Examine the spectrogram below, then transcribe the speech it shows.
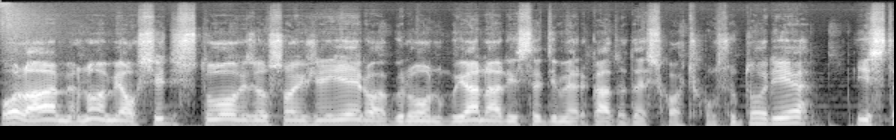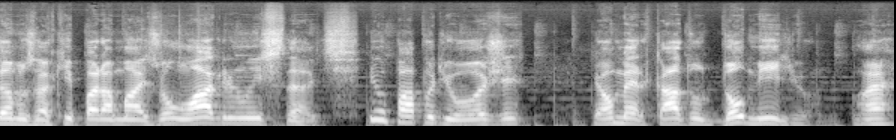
Olá, meu nome é Alcides Torres, eu sou engenheiro agrônomo e analista de mercado da Scott Consultoria. Estamos aqui para mais um Agro no Instante. E o papo de hoje é o mercado do milho. É?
